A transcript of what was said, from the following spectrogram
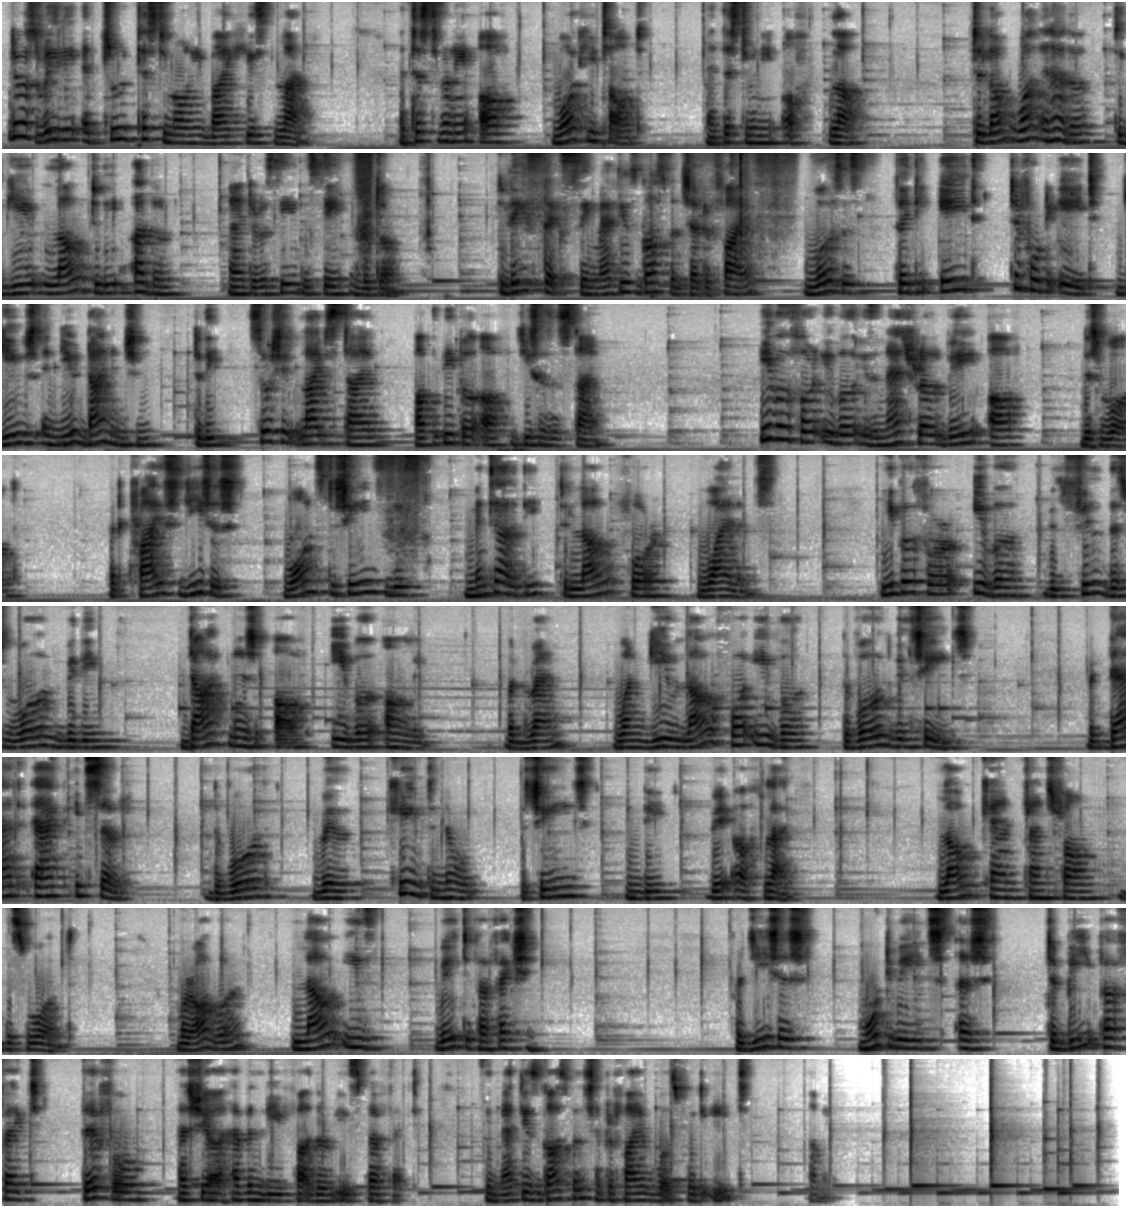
It was really a true testimony by his life, a testimony of what he taught, a testimony of love. To love one another, to give love to the other, and to receive the same in return. Today's text, St. Matthew's Gospel, chapter 5, verses 38 to 48 gives a new dimension to the social lifestyle of the people of Jesus' time. Evil for evil is a natural way of this world. But Christ Jesus wants to change this mentality to love for violence. Evil for evil will fill this world with the darkness of evil only. But when one give love for evil, the world will change. But that act itself, the world will came to know the change in the way of life. Love can transform this world. Moreover, Love is way to perfection. For Jesus motivates us to be perfect, therefore, as your heavenly Father is perfect. In Matthew's Gospel, chapter 5, verse 48. Amen.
